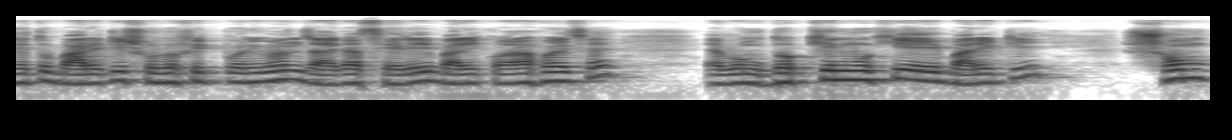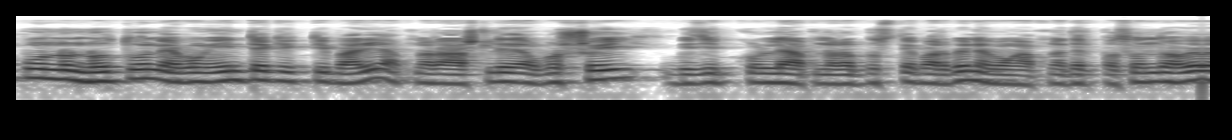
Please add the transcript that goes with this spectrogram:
যেহেতু বাড়িটি ষোলো ফিট পরিমাণ, জায়গা ছেড়েই বাড়ি করা হয়েছে এবং দক্ষিণমুখী এই বাড়িটি সম্পূর্ণ নতুন এবং ইনটেক একটি বাড়ি আপনারা আসলে অবশ্যই ভিজিট করলে আপনারা বুঝতে পারবেন এবং আপনাদের পছন্দ হবে।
